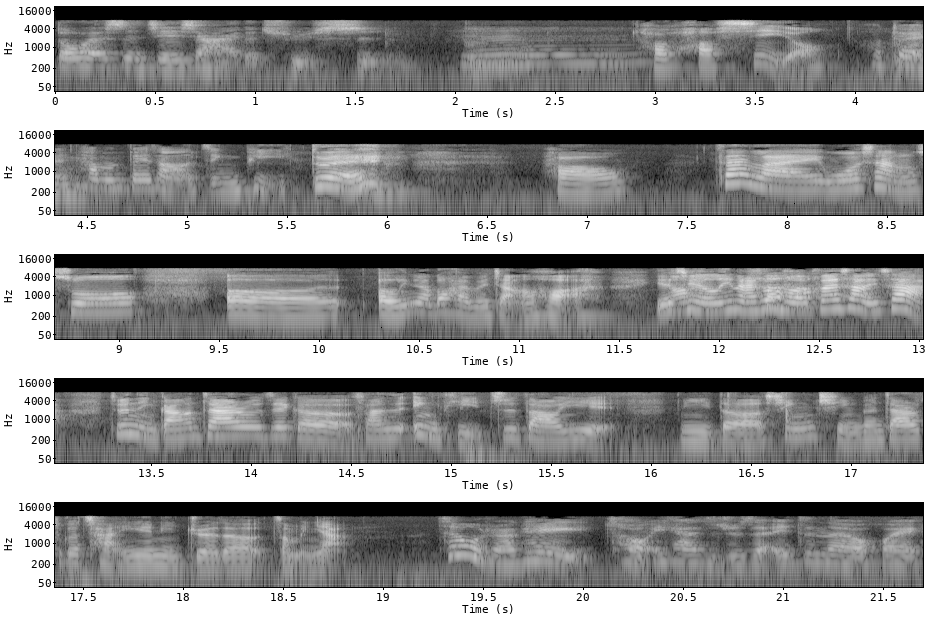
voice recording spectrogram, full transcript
都会是接下来的趋势。嗯，好好细哦，对、嗯、他们非常的精辟。对，好，再来，我想说，呃，Alina 都还没讲的话，也请 Alina 跟我们分享一下，就你刚加入这个算是硬体制造业，你的心情跟加入这个产业，你觉得怎么样？其实我觉得可以从一开始就是，哎，真的会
